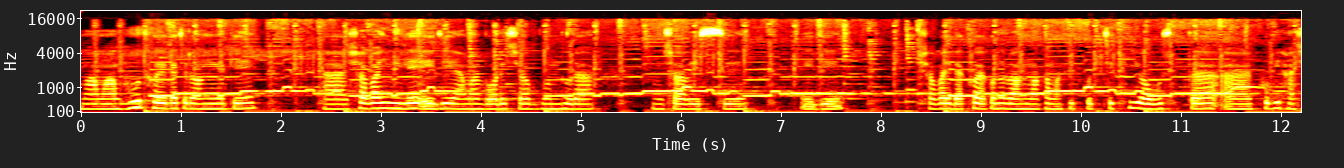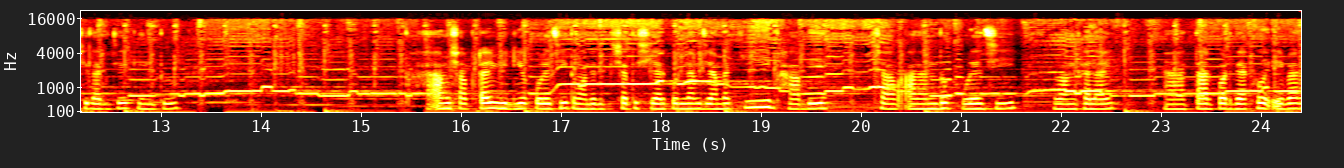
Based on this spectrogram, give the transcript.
মামা ভূত হয়ে গেছে রং মেখে আর সবাই মিলে এই যে আমার বরের সব বন্ধুরা সব এসছে। এই যে সবাই দেখো এখনও রং মাখামাখি করছে, কি অবস্থা? আর খুবই হাসি লাগছে কিন্তু। আমি সবটাই ভিডিও করেছি, তোমাদের সাথে শেয়ার করলাম যে আমরা কীভাবে সব আনন্দ করেছি রং খেলায়। তারপর দেখো, এবার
